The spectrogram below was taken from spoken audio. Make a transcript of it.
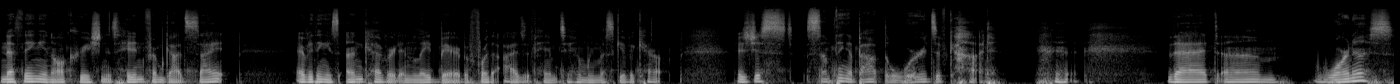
Nothing in all creation is hidden from God's sight. Everything is uncovered and laid bare before the eyes of Him to whom we must give account. There's just something about the words of God that um, warn us,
